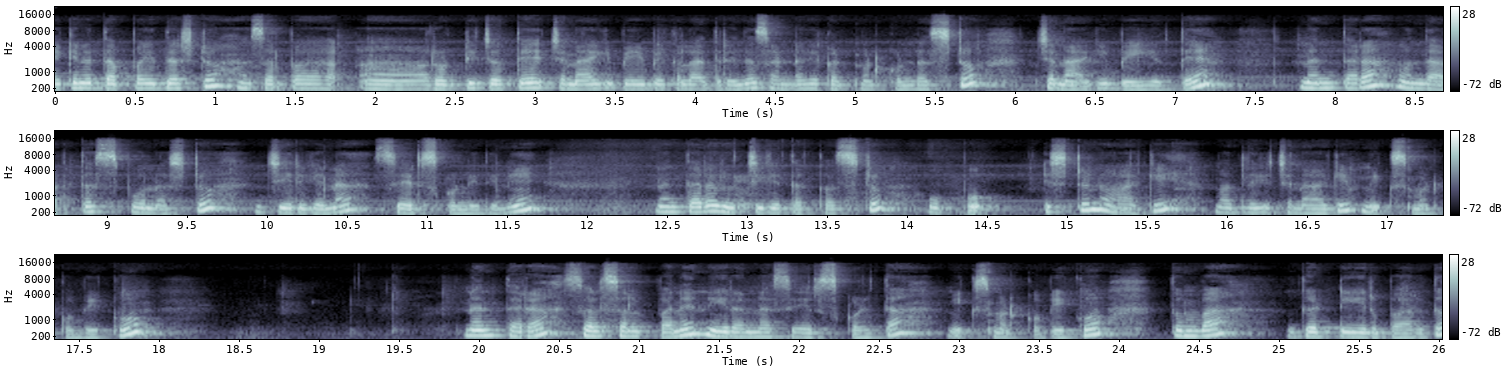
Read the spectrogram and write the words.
ಯಾಕೆಂದರೆ ದಪ್ಪ ಇದ್ದಷ್ಟು ಒಂದು ಸ್ವಲ್ಪ ರೊಟ್ಟಿ ಜೊತೆ ಚೆನ್ನಾಗಿ ಬೇಯಬೇಕಲ್ಲ, ಅದರಿಂದ ಸಣ್ಣಗೆ ಕಟ್ ಮಾಡಿಕೊಂಡಷ್ಟು ಚೆನ್ನಾಗಿ ಬೇಯುತ್ತೆ. ನಂತರ ಒಂದು ಅರ್ಧ ಸ್ಪೂನಷ್ಟು ಜೀರಿಗೆನ ಸೇರಿಸ್ಕೊಂಡಿದ್ದೀನಿ. ನಂತರ ರುಚಿಗೆ ತಕ್ಕಷ್ಟು ಉಪ್ಪು. ಇಷ್ಟನ್ನು ಹಾಕಿ ಮೊದಲಿಗೆ ಚೆನ್ನಾಗಿ ಮಿಕ್ಸ್ ಮಾಡ್ಕೋಬೇಕು. ನಂತರ ಸ್ವಲ್ಪ ಸ್ವಲ್ಪನೇ ನೀರನ್ನು ಸೇರಿಸ್ಕೊಳ್ತಾ ಮಿಕ್ಸ್ ಮಾಡ್ಕೋಬೇಕು. ತುಂಬ ಗಟ್ಟಿ ಇರಬಾರ್ದು.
